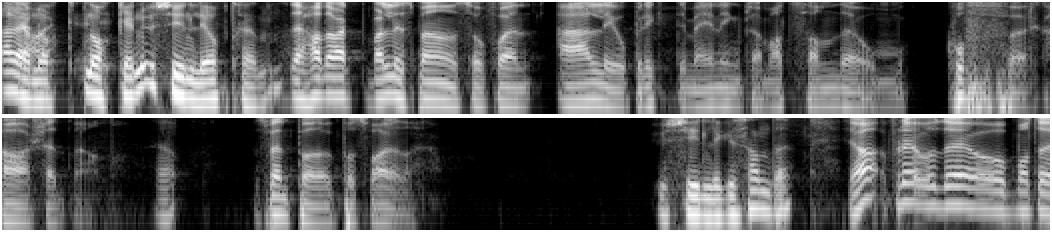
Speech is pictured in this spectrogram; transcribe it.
ja, det er nok, nok en usynlig opptreden. Det hadde vært veldig spennende å få en ærlig, oppriktig mening fra Mats Sande om hvorfor, hva har skjedd med han. Ja. Spent på, på svaret der usynlige Sande. Ja, for det, det og på en måte,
